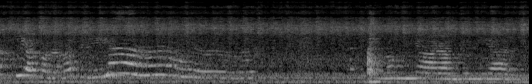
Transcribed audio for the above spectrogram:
Nasıl yapalım? Nasıl? Ya. Allah'ım ya Rabbim ya Rabbim.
